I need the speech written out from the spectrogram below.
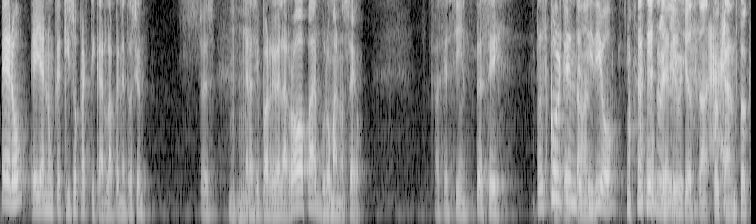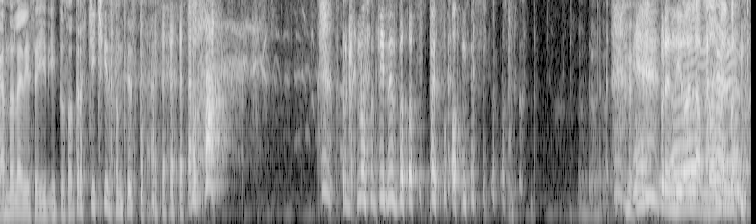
pero ella nunca quiso practicar la penetración. Entonces, era así por arriba de la ropa, en puro manoseo. Fajecín. Entonces, sí. Entonces, Curtin decidió Delicioso. Tocan, tocándola y le dice, ¿y, y tus otras chichis dónde están? ¿Por qué no tienes dos pezones? Prendido el abdomen.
